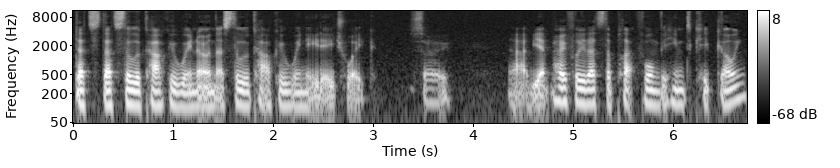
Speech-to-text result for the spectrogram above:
that's that's the Lukaku we know, and that's the Lukaku we need each week. So uh, yeah, hopefully that's the platform for him to keep going.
